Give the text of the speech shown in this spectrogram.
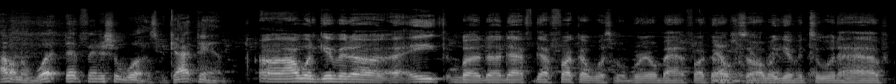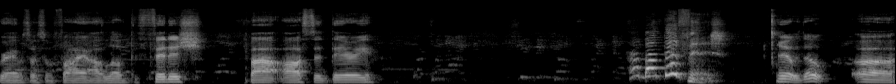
I don't know what that finisher was, but goddamn. Uh, I would give it a, a eighth, but uh, that that fuck up was a real bad fuck up. So I would give it two and a half grams of some fire. I love the finish by Austin Theory. How about that finish? Yeah, it was dope. Uh,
